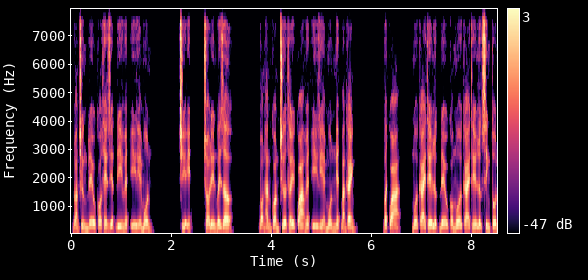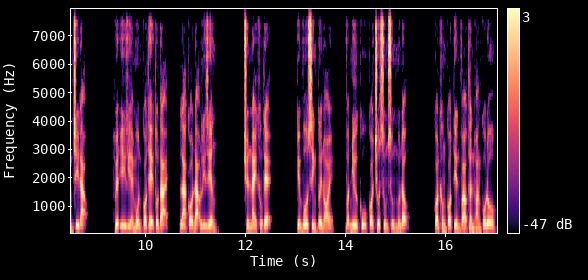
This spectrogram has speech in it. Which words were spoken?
đoán chừng đều có thể diệt đi huyết y hải môn. Chí ít, cho đến bây giờ, bọn hắn còn chưa thấy qua huyết y hải môn nhất bàn cảnh. Bất quá mỗi cái thế lực đều có mỗi cái thế lực sinh tồn chỉ đạo. Huyết y hiểm môn có thể tồn tại, là có đạo lý riêng. Chuyên này không tệ. Kiếm vô sinh cười nói, vẫn như cũ có chút sùng sùng muốn động. Còn không có tiến vào thần hoàng cố đô,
